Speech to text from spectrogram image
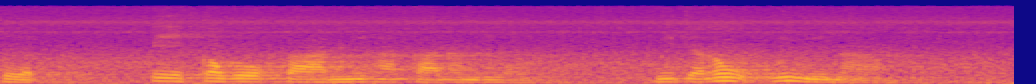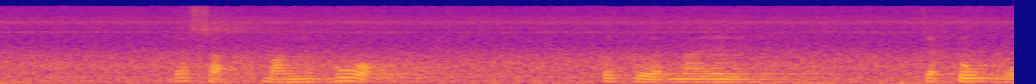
เกิดเอกโวการมีอาการอันเดียว มีแต่รูปไม่มีนาม และสัตว์บางจำพวกก็เกิดใน จตุโว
